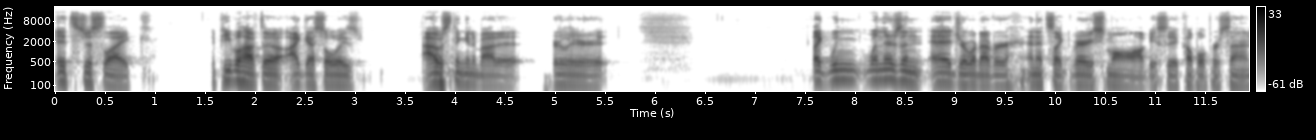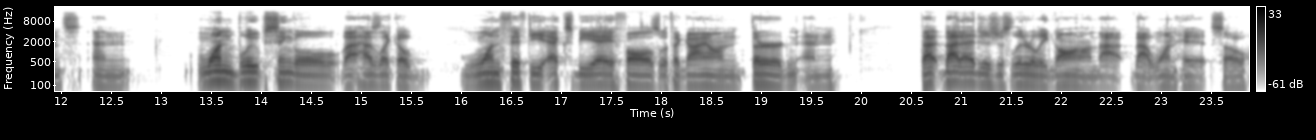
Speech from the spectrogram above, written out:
it's just like people have to, I guess, always. I was thinking about it earlier. Like when when there's an edge or whatever, and it's like very small, obviously a couple percent, and one bloop single that has like a 150 xBA falls with a guy on third, and that that edge is just literally gone on that that one hit. So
